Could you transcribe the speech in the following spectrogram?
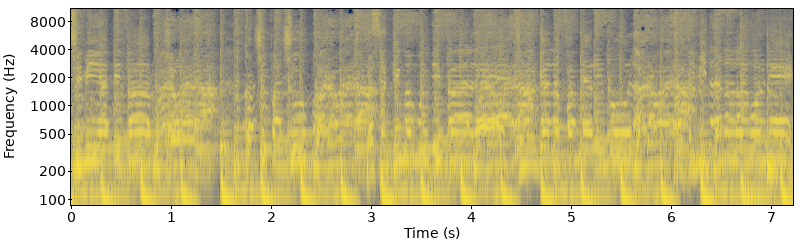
chini ya divaru kwa chupa chupa masakima mudivara tunangana famerikula fadhimitana lamone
